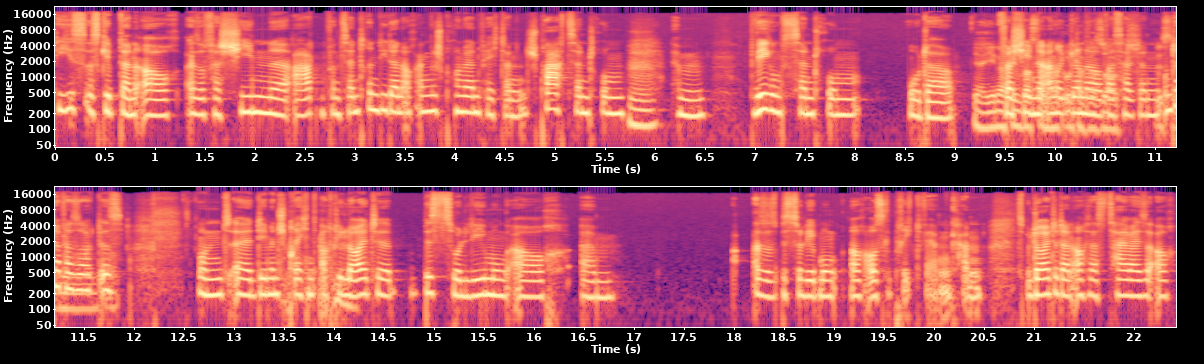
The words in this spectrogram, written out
dies, es gibt dann auch also verschiedene Arten von Zentren, die dann auch angesprochen werden. Vielleicht dann Sprachzentrum, ähm, Bewegungszentrum oder Ja, nachdem, verschiedene halt andere, genau, unterversorgt was halt dann ist unterversorgt Moment, ist. Und äh, dementsprechend auch die Leute bis zur Lähmung auch, ähm, also bis zur Lähmung auch ausgeprägt werden kann. Das bedeutet dann auch, dass teilweise auch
